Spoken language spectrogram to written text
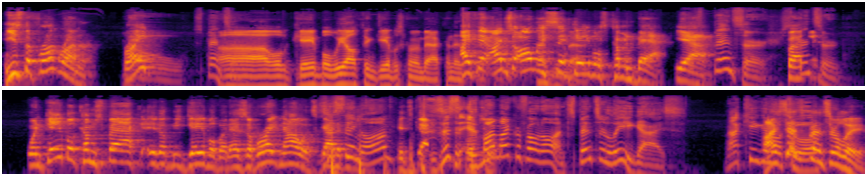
he's the front runner, right? Spencer. Uh, well, Gable, we all think Gable's coming back, and then I think I've always said back. Gable's coming back. Yeah, Spencer. But- Spencer. when Gable comes back, it'll be Gable. But as of right now, it's got to be thing on? It's got. Is this is my microphone on? Spencer Lee, guys. Not Keegan I said Spencer Lee.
